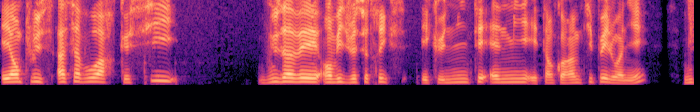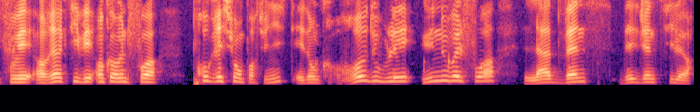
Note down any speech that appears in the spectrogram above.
Et en plus, à savoir que si vous avez envie de jouer ce tricks et qu'une unité ennemie est encore un petit peu éloignée, vous pouvez réactiver encore une fois progression opportuniste et donc redoubler une nouvelle fois l'advance des Gen Stealers.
